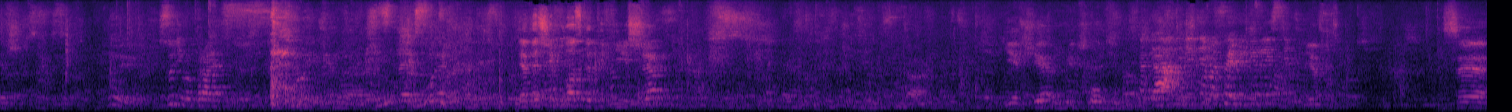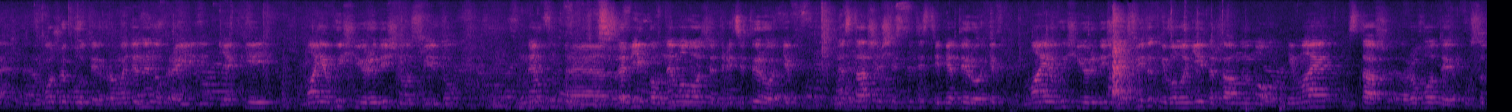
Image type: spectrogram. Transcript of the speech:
між всім. Ну, судді суду. Глядачі, будь ласка, тихіше. Є ще більше? Так, йдемо перед юристів. Є це е, може бути громадянин України, який має вищу юридичну освіту, не, е, за віком не молодше 30 років, не старше 65 років, має вищу юридичну освіту і володіє державною мовою, і має стаж роботи у, суд,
